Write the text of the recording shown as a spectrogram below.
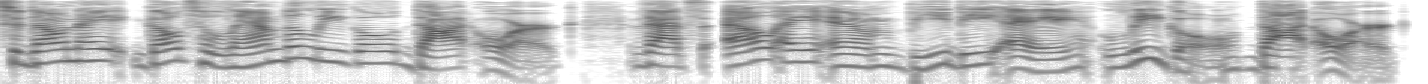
To donate, go to lambdalegal.org. That's L A M B D A legal.org.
